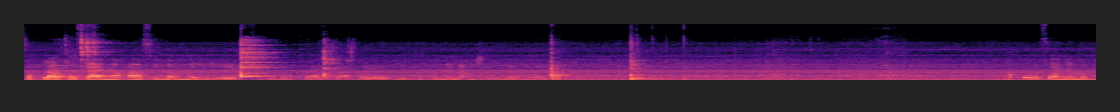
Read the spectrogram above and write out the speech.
Sa plato sana kasi lang maliit, hindi nagkasya, kaya dito ko na lang siya ilagay. Ako, sana mag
